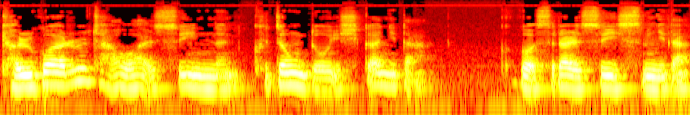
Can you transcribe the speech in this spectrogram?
결과를 좌우할 수 있는 그 정도의 시간이다. 그것을 알 수 있습니다.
